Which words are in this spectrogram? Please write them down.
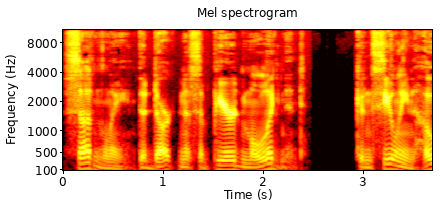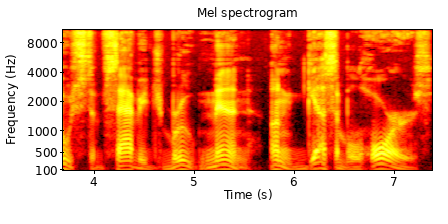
Suddenly, the darkness appeared malignant, concealing hosts of savage brute men, unguessable horrors.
